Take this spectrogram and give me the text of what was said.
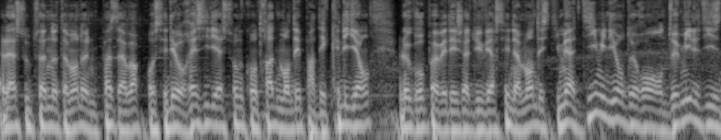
la soupçonnent notamment de ne pas avoir procédé aux résiliations de contrats demandés par des clients. Le groupe avait déjà dû verser une amende estimée à 10 millions d'euros en 2019.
